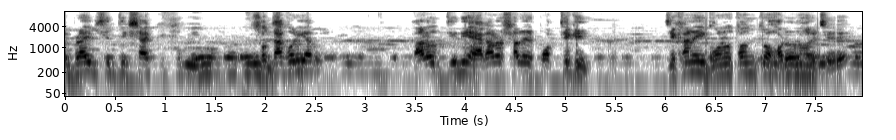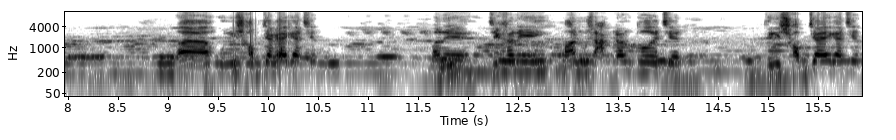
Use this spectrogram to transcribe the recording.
ইব্রাহিম সিদ্দিক সাহেবকে খুবই শ্রদ্ধা করি আমি। কারণ তিনি এগারো সালের পর থেকেই যেখানেই গণতন্ত্র হরণ হয়েছে উনি সব জায়গায় গেছেন। মানে যেখানে মানুষ আক্রান্ত হয়েছে, তিনি সব জায়গায় গেছেন।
